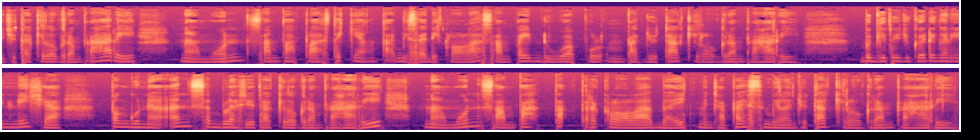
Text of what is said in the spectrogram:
juta kilogram per hari, namun sampah plastik yang tak bisa dikelola sampai 24 juta kilogram per hari. Begitu juga dengan Indonesia, penggunaan 11 juta kilogram per hari, namun sampah tak terkelola baik mencapai 9 juta kilogram per hari.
